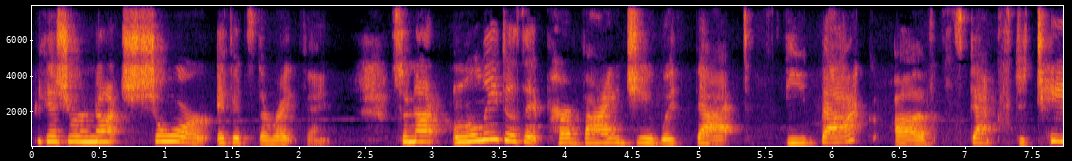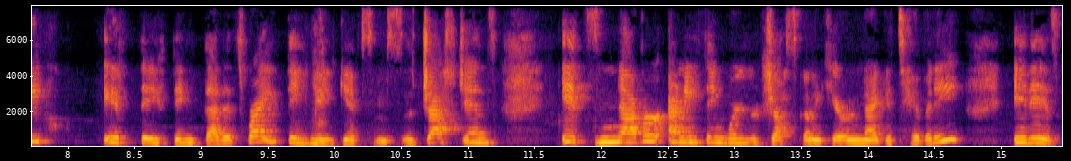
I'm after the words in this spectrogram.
because you're not sure if it's the right thing. So, not only does it provide you with that feedback of steps to take if they think that it's right, they may give some suggestions. It's never anything where you're just going to hear negativity. It is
